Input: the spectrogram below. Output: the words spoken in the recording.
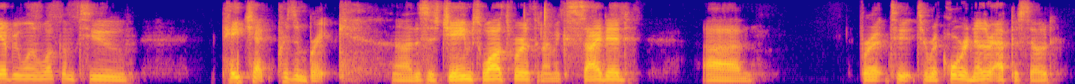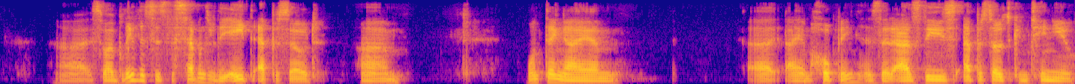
everyone, welcome to Paycheck Prison Break. Uh, this is James Wadsworth, and I'm excited um, for it to, to record another episode. Uh, so I believe this is the seventh or the eighth episode. Um, one thing I am uh, I am hoping is that as these episodes continue,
